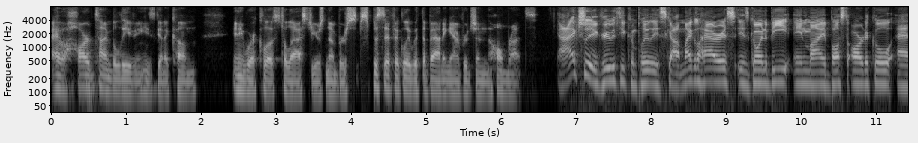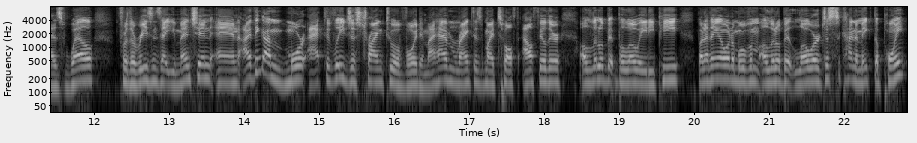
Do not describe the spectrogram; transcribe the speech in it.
I have a hard time believing he's going to come anywhere close to last year's numbers, specifically with the batting average and the home runs. I actually agree with you completely, Scott. Michael Harris is going to be in my bust article as well for the reasons that you mentioned. And I think I'm more actively just trying to avoid him. I have him ranked as my 12th outfielder, a little bit below ADP, but I think I want to move him a little bit lower just to kind of make the point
